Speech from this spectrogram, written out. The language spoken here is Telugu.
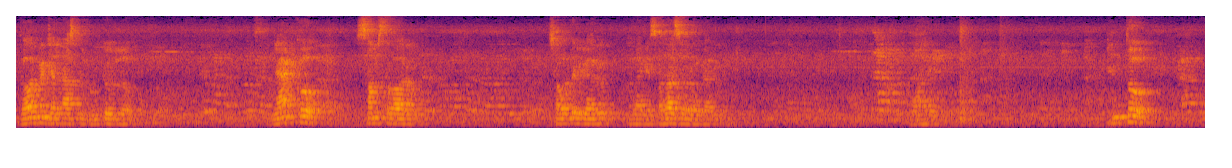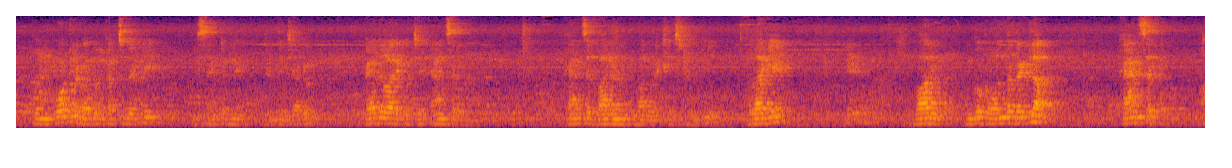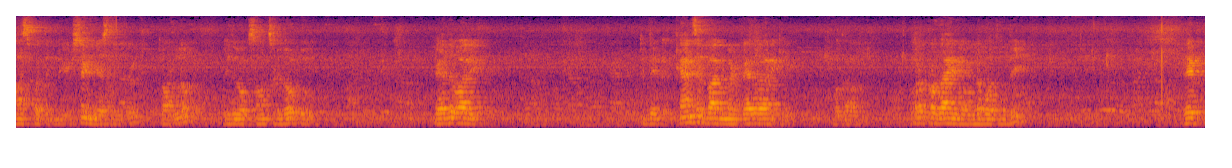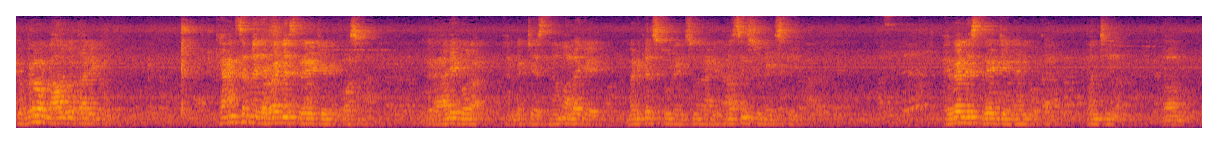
government general hospital గుంటూరులో నాట్కో సంస్థ వారు చౌదరి గారు అలాగే సదాశివరావు గారు వారు ఎంతో కొన్ని కోట్ల డబ్బులు ఖర్చు పెట్టి ఈ సెంటర్ని నిర్మించారు. పేదవారికి వచ్చే క్యాన్సర్ క్యాన్సర్ బారి నుండి వారిని రక్షించడానికి. అలాగే వారు ఇంకొక వంద బెడ్ల క్యాన్సర్ ఆసుపత్రిని ఎక్స్టెండ్ చేస్తున్నారు. త్వరలో ఇది ఒక సంవత్సరం లోపు పేదవారి అంటే క్యాన్సర్ బారిన పడిన పేదవారికి ఒక వరప్రదాయంగా ఉండబోతుంది. రేపు ఫిబ్రవరి నాలుగో తారీఖు క్యాన్సర్ మీద అవేర్నెస్ క్రియేట్ చేయడం కోసం ఒక ర్యాలీ కూడా కండక్ట్ చేస్తున్నాము. అలాగే మెడికల్ స్టూడెంట్స్ అలాగే నర్సింగ్ స్టూడెంట్స్కి అవేర్నెస్ క్రియేట్ చేయడానికి ఒక మంచి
